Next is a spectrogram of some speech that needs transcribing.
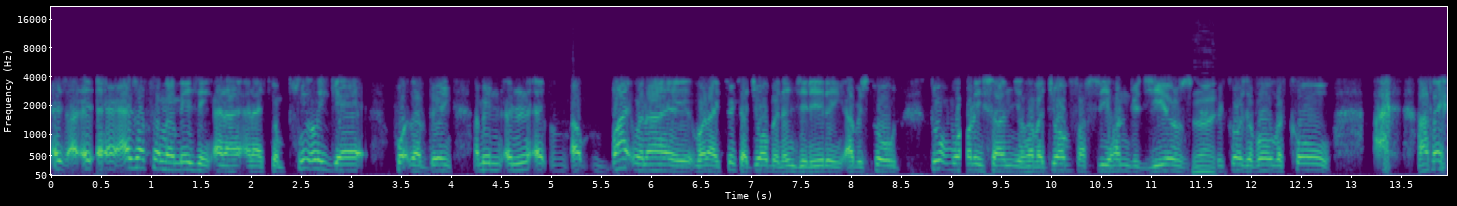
It's, it- it's utterly amazing, and I and I completely get what they're doing. I mean, and, uh, back when I when I took a job in engineering, I was told, "Don't worry, son, you'll have a job for 300 years Right. because of all the coal." I, I think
